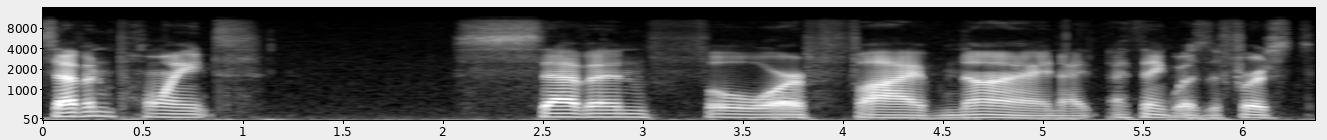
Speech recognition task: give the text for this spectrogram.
7.7459, I, I think was the first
